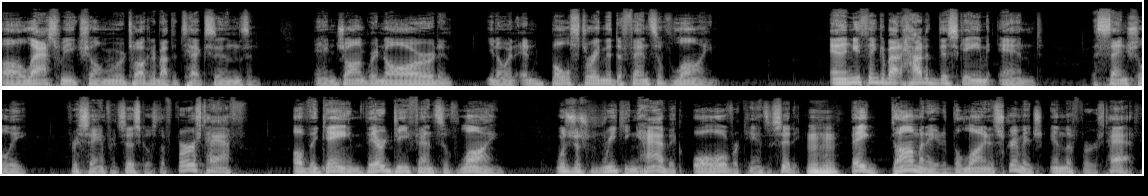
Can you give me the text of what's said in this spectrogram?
uh, last week, Shaun. We were talking about the Texans and and John Greenard and you know and, and bolstering the defensive line. And then you think about how did this game end essentially for San Francisco? So the first half of the game, their defensive line was just wreaking havoc all over Kansas City. Mm-hmm. They dominated the line of scrimmage in the first half.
